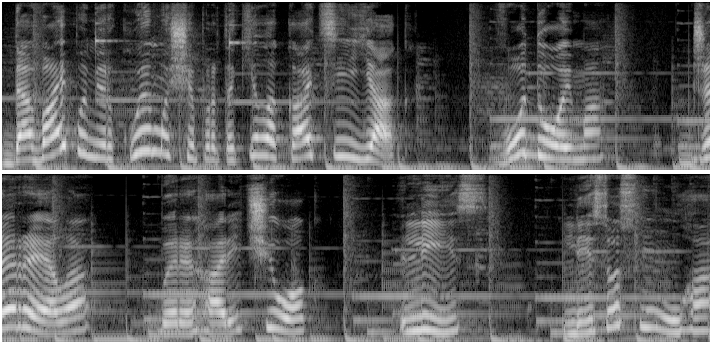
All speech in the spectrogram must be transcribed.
Давай поміркуємо ще про такі локації, як водойма, джерела, берега річок, ліс, лісосмуга,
